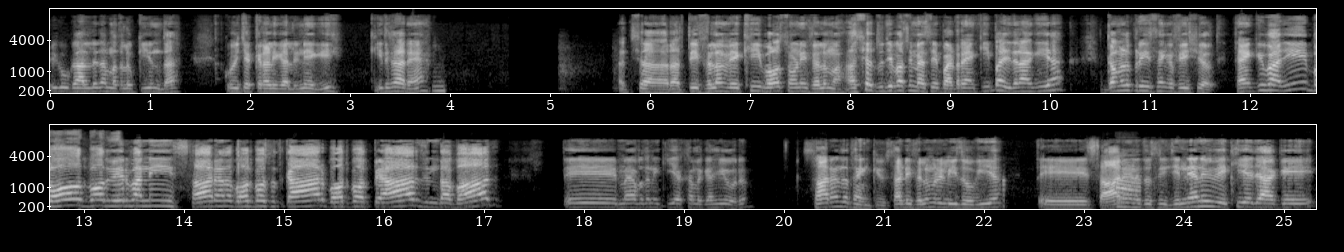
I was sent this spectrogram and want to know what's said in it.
ਵੀ ਕੋਈ ਗੱਲ ਇਹਦਾ ਮਤਲਬ ਕੀ ਹੁੰਦਾ? ਕੋਈ ਚੱਕਰ ਵਾਲੀ ਗੱਲ ਨਹੀਂ ਹੈਗੀ। ਕੀ ਦਿਖਾ ਰਹੇ ਆ? ਅੱਛਾ ਰਾਤੀ ਫਿਲਮ ਵੇਖੀ ਬਹੁਤ ਸੋਹਣੀ ਫਿਲਮ ਆ। ਅੱਛਾ ਦੂਜੇ ਪਾਸੇ ਮੈਸੇਜ ਪੜ ਰਹੇ ਆ। ਕੀ ਭਾਜੀ ਦਾ ਨਾਂ ਕੀ ਆ? Kamalpreet Singh official thank you ਭਾਜੀ ਬਹੁਤ ਬਹੁਤ ਮਿਹਰਬਾਨੀ ਸਾਰਿਆਂ ਦਾ ਬਹੁਤ ਬਹੁਤ ਸਤਿਕਾਰ ਬਹੁਤ ਬਹੁਤ ਪਿਆਰ ਜ਼ਿੰਦਾਬਾਦ। ਤੇ ਮੈਂ ਪਤਾ ਨਹੀਂ ਕੀ ਆਖਣ ਲੱਗਾ ਸੀ ਹੋਰ। ਸਾਰਿਆਂ ਦਾ ਥੈਂਕ ਯੂ ਸਾਡੀ ਫਿਲਮ ਰਿਲੀਜ਼ ਹੋ ਗਈ ਆ ਤੇ ਸਾਰਿਆਂ ਨੇ। ਤੁਸੀਂ ਜਿੰਨਿਆਂ ਨੇ ਵੀ ਵੇਖੀ ਆ ਜਾ ਕੇ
